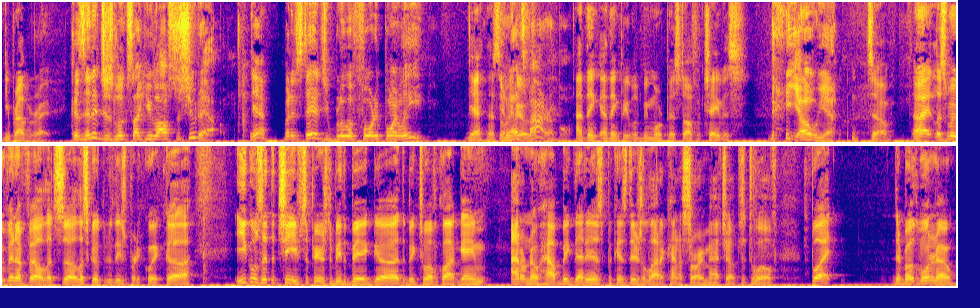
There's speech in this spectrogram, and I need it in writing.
You're probably right. because then it just looks like you lost a shootout. Yeah. But instead, you blew a forty point lead, Yeah, that's the and way it that's goes. fireable. I think I think people would be more pissed off with Chavis. oh yeah, So, all right, let's move NFL. Let's uh, let's go through these pretty quick. Uh, Eagles at the Chiefs appears to be the big uh, the big twelve o'clock game. I don't know how big that is because there's a lot of kind of sorry matchups at twelve, but they're both one and zero.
